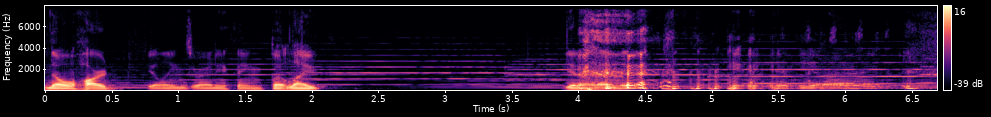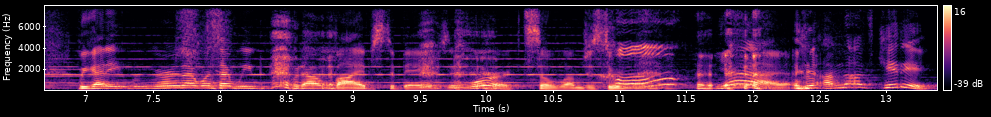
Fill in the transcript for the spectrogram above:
no hard feelings or anything. But like, you know what I mean? you know what I mean? We got it. Remember that one time we put out vibes to babes? It worked. So I'm just doing that. Yeah, I'm not kidding.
